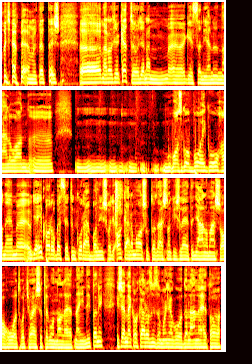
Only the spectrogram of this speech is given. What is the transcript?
hogy említette is, mert ugye a kettő ugye nem egészen ilyen önállóan mozgó bolygó, hanem ugye épp arról beszéltünk korábban is, hogy akár a mars utazásnak is lehet egy állomása a hold, hogyha esetleg onnan lehetne indítani, és ennek akár az üzemanyag oldalán lehet a,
